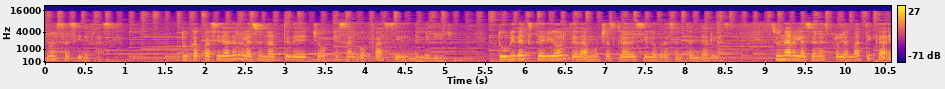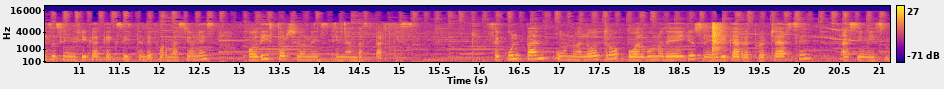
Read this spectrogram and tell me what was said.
No es así de fácil. Tu capacidad de relacionarte de hecho es algo fácil de medir. Tu vida exterior te da muchas claves si logras entenderlas. Si una relación es problemática, eso significa que existen deformaciones o distorsiones en ambas partes se culpan uno al otro o alguno de ellos se dedica a reprocharse a sí mismo.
